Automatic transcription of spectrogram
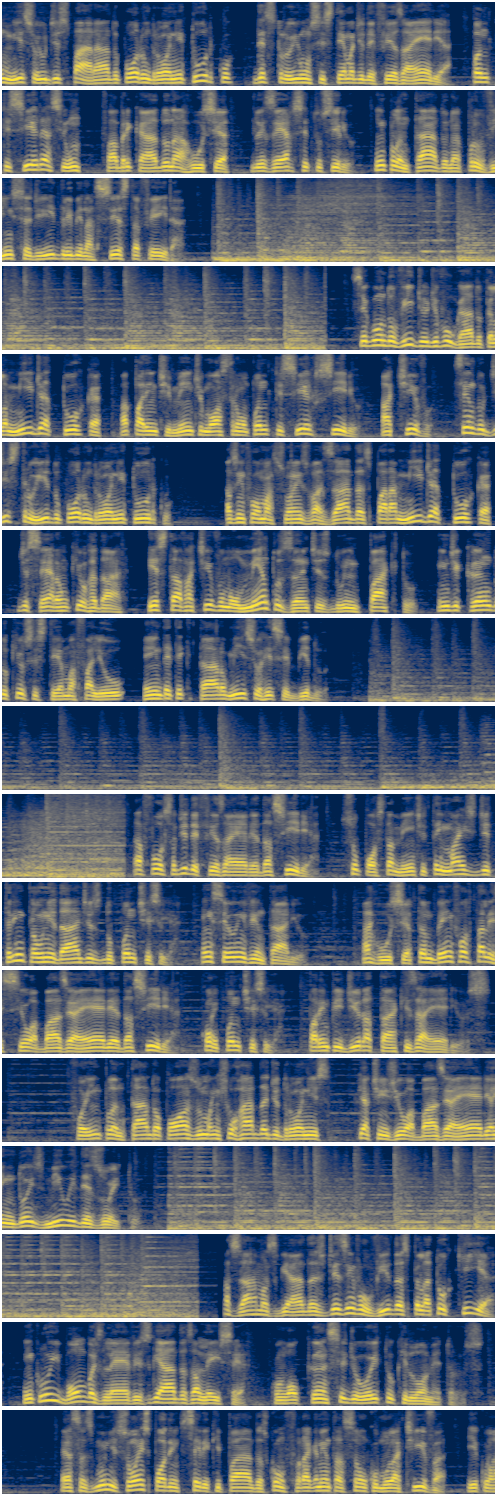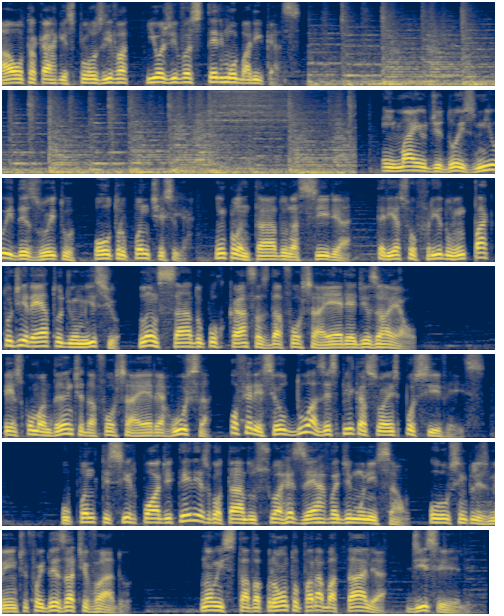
Um míssil disparado por um drone turco destruiu um sistema de defesa aérea, Pantsir S-1, fabricado na Rússia, do exército sírio, implantado na província de Idlib na sexta-feira. Segundo o vídeo divulgado pela mídia turca, aparentemente mostra um Pantsir sírio, ativo, sendo destruído por um drone turco. As informações vazadas para a mídia turca disseram que o radar estava ativo momentos antes do impacto, indicando que o sistema falhou em detectar o míssil recebido. A Força de Defesa Aérea da Síria supostamente tem mais de 30 unidades do Pantsir em seu inventário. A Rússia também fortaleceu a base aérea da Síria, com Pantsir, para impedir ataques aéreos. Foi implantado após uma enxurrada de drones que atingiu a base aérea em 2018. As armas guiadas desenvolvidas pela Turquia incluem bombas leves guiadas a laser, com alcance de 8 km. Essas munições podem ser equipadas com fragmentação cumulativa e com alta carga explosiva e ogivas termobáricas. Em maio de 2018, outro Pantsir, implantado na Síria, teria sofrido um impacto direto de um míssil lançado por caças da Força Aérea de Israel. Ex-comandante da Força Aérea Russa ofereceu duas explicações possíveis. O Pantsir pode ter esgotado sua reserva de munição, ou simplesmente foi desativado. Não estava pronto para a batalha, disse ele.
